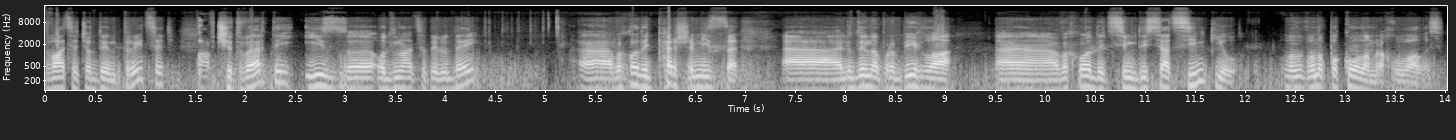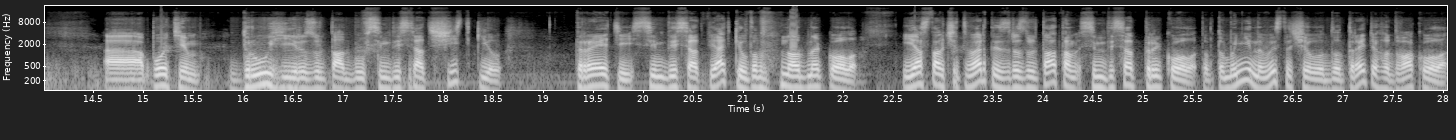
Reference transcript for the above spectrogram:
21-30. Став четвертий із е, 11 людей. Е, Виходить перше місце. Е, Людина пробігла, е, виходить 77 кіл. Воно, по колам рахувалось. Е, Потім другий результат був 76 кіл, третій 75 кіл, тобто на одне коло. І я став четвертий з результатом 73 кола. Тобто мені не вистачило до третього два кола.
